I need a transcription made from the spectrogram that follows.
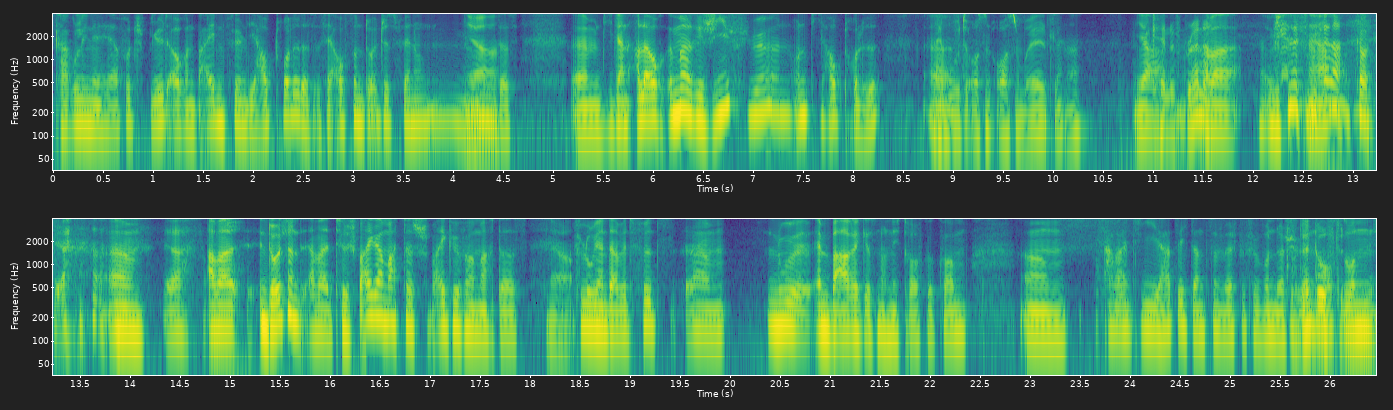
Caroline Herfurth spielt auch in beiden Filmen die Hauptrolle. Das ist ja auch so ein deutsches Phänomen, ja. dass ähm, die dann alle auch immer Regie führen und die Hauptrolle. Äh, ja gut, Orson, Orson Welles, ne? Ja, Kenneth Brenner. Aber, Kenneth Brenner. Ja, ähm, ja. Aber in Deutschland, aber Till Schweiger macht das, Schweighöfer macht das, ja. Florian David Fitz, ähm, nur Mbarek ist noch nicht drauf gekommen. Ähm, aber die hat sich dann zum Beispiel für wunderschön auf so einen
